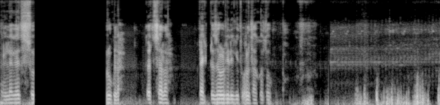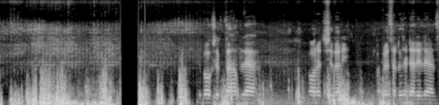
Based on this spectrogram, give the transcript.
आणि लगेच सुरू केला तर चला ट्रॅक्टर जवळ गेले की तुम्हाला दाखवतो. पाहू शकता आपल्या वावराच्या शेजारी. बकऱ्या साठण्यासाठी आलेले आज.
